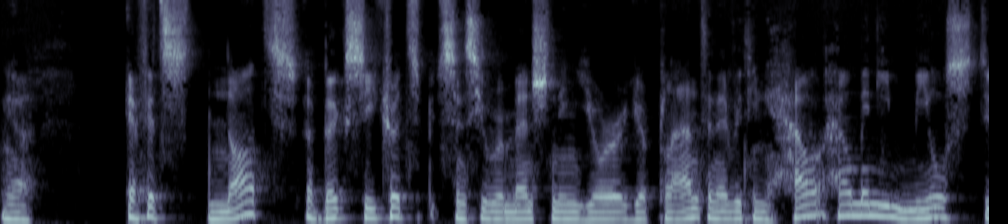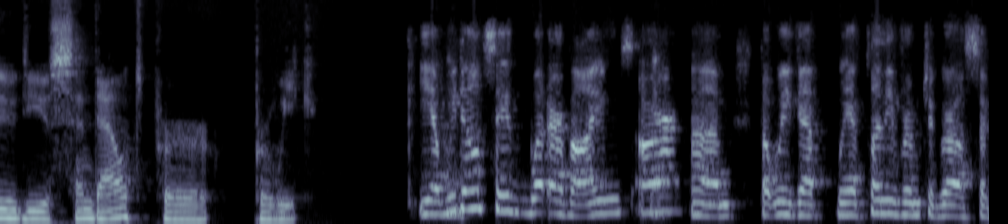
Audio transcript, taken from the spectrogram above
Yeah. If it's not a big secret, since you were mentioning your your plant and everything, how how many meals do, do you send out per per week? Yeah, we don't say what our volumes are, yeah. um, but we got we have plenty of room to grow. So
